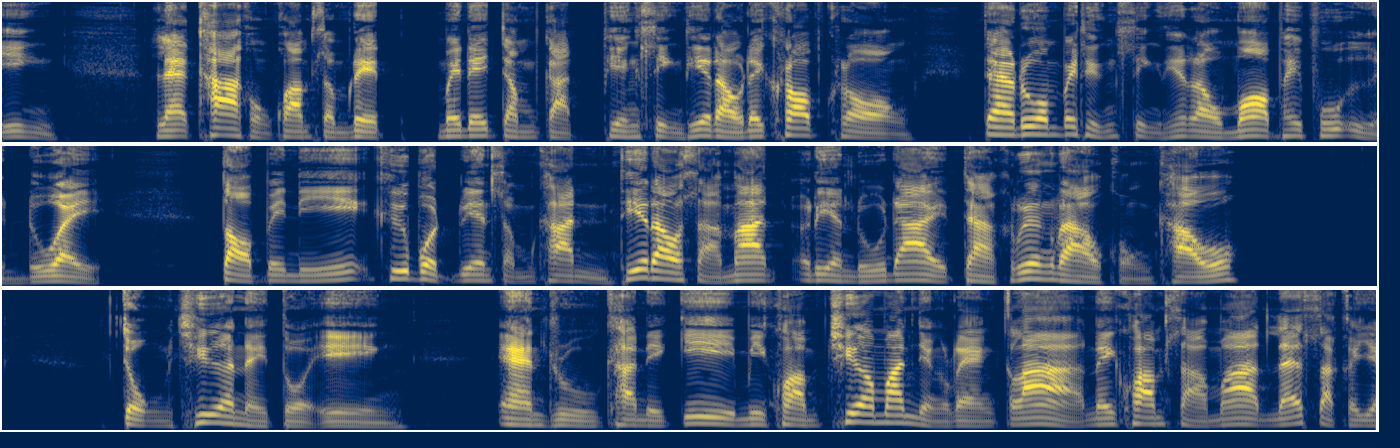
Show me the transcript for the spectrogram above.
ยิ่ง และค่าของความสำเร็จไม่ได้จำกัดเพียงสิ่งที่เราได้ครอบครอง แต่รวมไปถึงสิ่งที่เรามอบให้ผู้อื่นด้วย ต่อไปนี้คือบทเรียนสำคัญที่เราสามารถเรียนรู้ได้จากเรื่องราวของเขา จงเชื่อในตัวเองแอนดรูคาร์เนกีมีความเชื่อมั่นอย่างแรงกล้าในความสามารถและศักย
